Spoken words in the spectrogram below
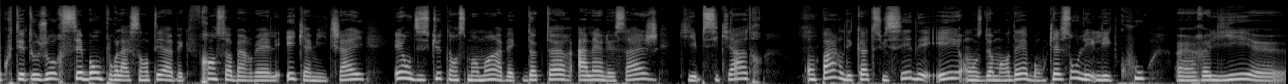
Écoutez toujours C'est bon pour la santé avec François Barbel et Camille Chai et on discute en ce moment avec Dr Alain Lesage qui est psychiatre. On parle des cas de suicide et on se demandait bon quels sont les, coûts euh, reliés euh,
